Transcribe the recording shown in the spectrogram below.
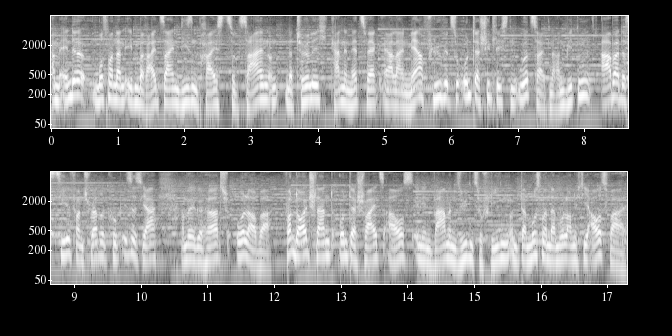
Am Ende muss man dann eben bereit sein, diesen Preis zu zahlen. Und natürlich kann eine Netzwerk-Airline mehr Flüge zu unterschiedlichsten Uhrzeiten anbieten. Aber das Ziel von Travel Coop ist es ja, haben wir gehört, Urlauber von Deutschland und der Schweiz aus in den warmen Süden zu fliegen. Und da muss man dann wohl auch nicht die Auswahl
